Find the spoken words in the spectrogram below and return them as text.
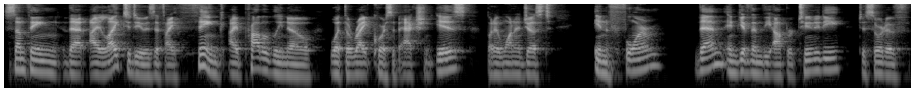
something that I like to do is if I think I probably know what the right course of action is, but I want to just inform them and give them the opportunity to sort of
